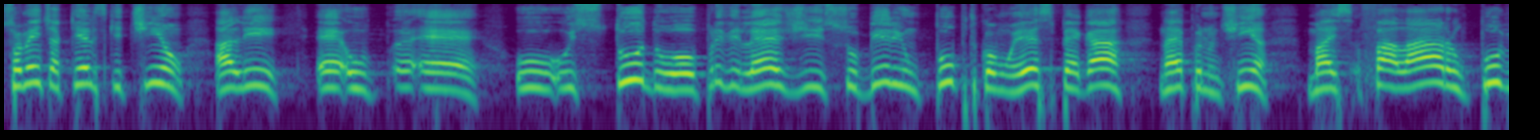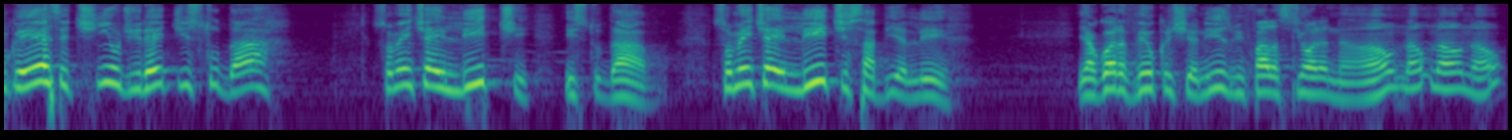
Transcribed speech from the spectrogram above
somente aqueles que tinham ali é, o, é, o, o, estudo ou o privilégio de subir em um púlpito como esse, pegar, na época não tinha, mas falar o público, esse tinha o direito de estudar. Somente a elite estudava. Somente a elite sabia ler. E agora vem o cristianismo e fala assim: olha, não, não, não, não.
